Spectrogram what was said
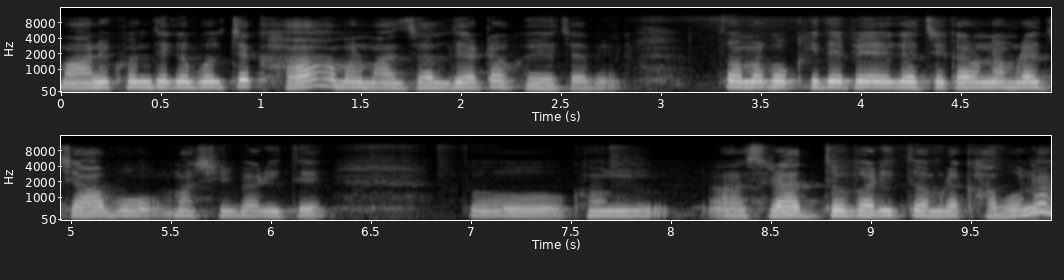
মা অনেকক্ষণ থেকে বলছে, খা, আমার মাছ ঝাল দেওয়াটা হয়ে যাবে। তো আমার খুব খিদে পেয়ে গেছে, কারণ আমরা যাব মাসির বাড়িতে। তো এখন শ্রাদ্ধ বাড়ি তো আমরা খাব না,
